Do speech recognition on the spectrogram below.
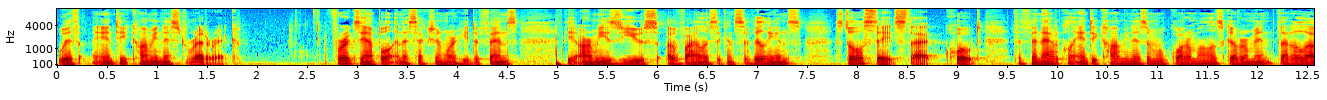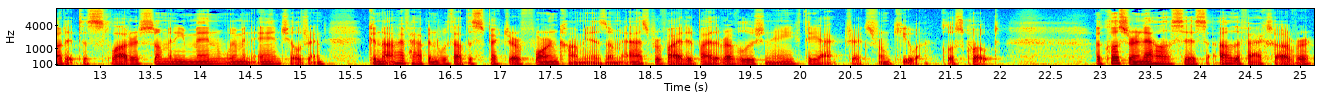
with anti communist rhetoric. For example, in a section where he defends the army's use of violence against civilians, Stoll states that, quote, the fanatical anti communism of Guatemala's government that allowed it to slaughter so many men, women, and children could not have happened without the specter of foreign communism as provided by the revolutionary theatrics from Cuba. Close quote. A closer analysis of the facts, however,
